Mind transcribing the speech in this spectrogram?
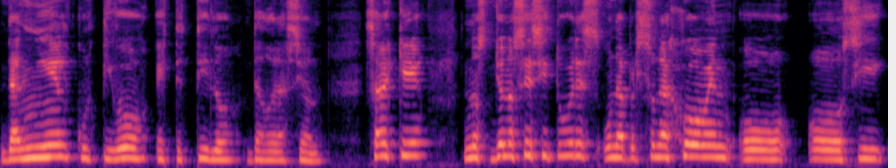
Daniel cultivó este estilo de adoración. ¿Sabes qué? Yo no sé si tú eres una persona joven o, o si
